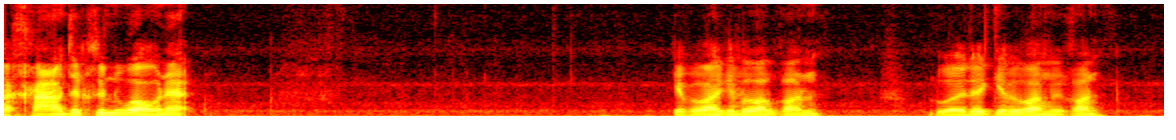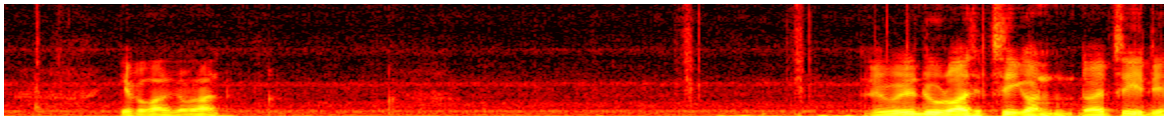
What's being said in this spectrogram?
ราคาจะขึ้นหรือเปล่าเนี่ย เก็บไว้ก่อน เก็บไว้ก่อนก่อน รวยเลยเก็บไว้ก่อนเก็บไว้ก่อน เก็บไว้ก่อนเก็บไว้ก่อนหรือดูร้อยสิบสี่ก่อนร้อยสี่ดิ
